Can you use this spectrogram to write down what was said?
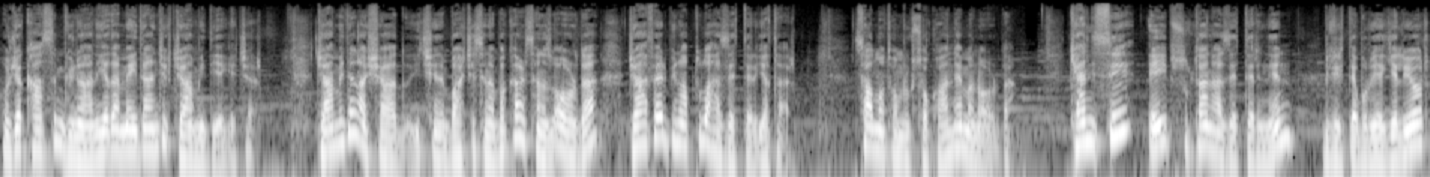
Hoca Kasım Günani ya da Meydancık Cami diye geçer. Camiden aşağı içine bahçesine bakarsanız orada Cafer bin Abdullah Hazretleri yatar. Salma Tomruk Sokağı'nın hemen orada. Kendisi Eyüp Sultan Hazretleri'nin birlikte buraya geliyor.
